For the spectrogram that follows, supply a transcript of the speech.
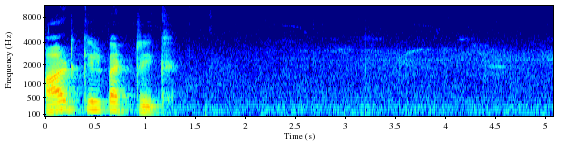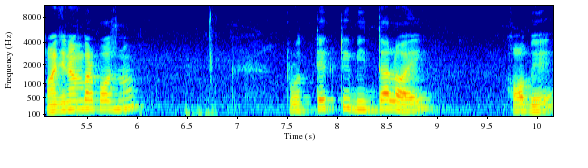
হার্ড কিলপ্যাট্রিক পাঁচ নম্বর প্রশ্ন। প্রত্যেকটি বিদ্যালয় হবে,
